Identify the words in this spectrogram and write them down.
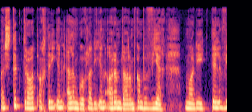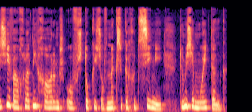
'n stuk draad agter die een elmboog laat die een arm daarom kan beweeg, maar die televisie wou glad nie garings of stokkies of niks sulke goed sien nie. Toe moet jy mooi dink.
